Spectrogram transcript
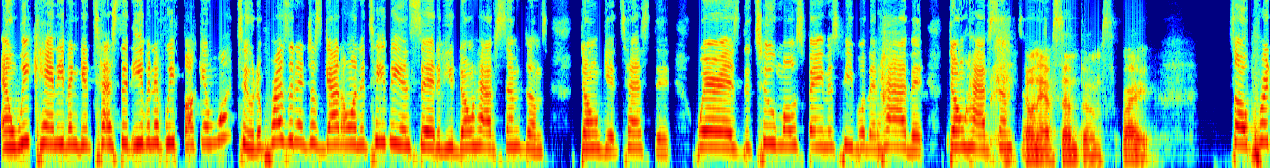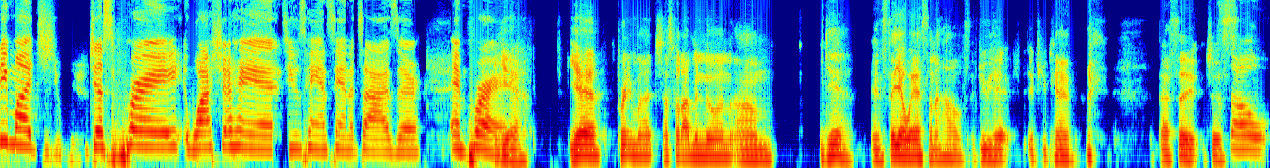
and we can't even get tested even if we fucking want to. The president just got on the TV and said, if you don't have symptoms, don't get tested. Whereas the two most famous people that have it don't have symptoms. Don't have symptoms. Right. So pretty much just pray, wash your hands, use hand sanitizer, and pray. Yeah. Yeah. Pretty much. That's what I've been doing. Um. Yeah. And stay your ass in the house if you have if you can. That's it. Just So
